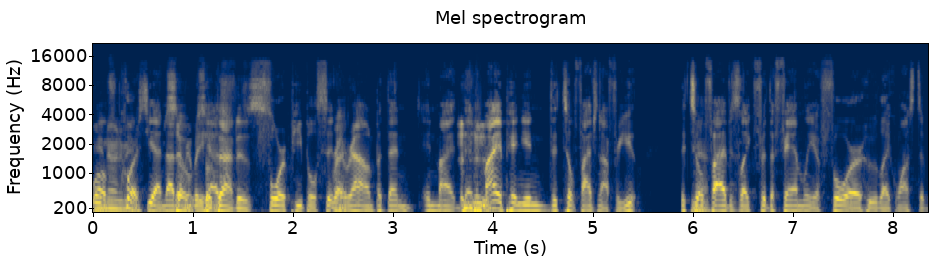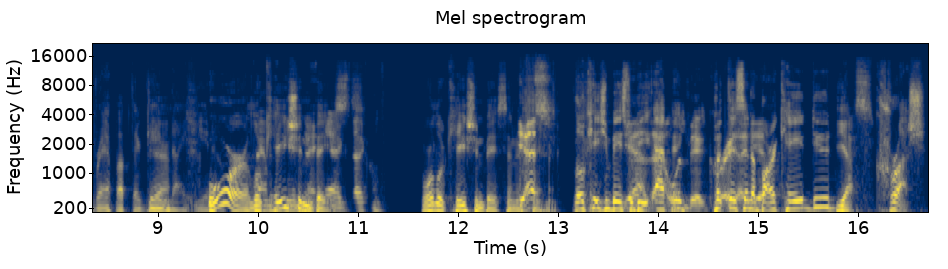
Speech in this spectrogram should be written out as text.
You Well, know of what I course, mean? yeah. Not So- everybody so has that is four people sitting Right. around. But then, in my then in my opinion, the Tilt Five's not for you. The Tilt Yeah. Five is like for the family of four who like wants to ramp up their game Yeah. night. You know? or location based, Yeah, exactly. or location based entertainment. Yes. location based Yeah, would be epic. would be Put great this in a barcade, dude. Yes, Crush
